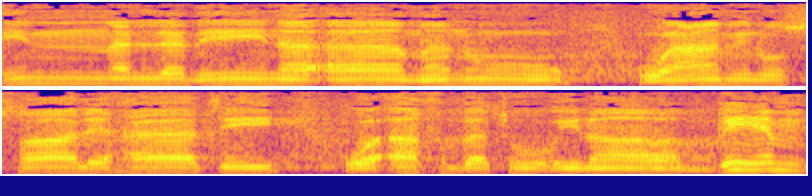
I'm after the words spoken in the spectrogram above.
إن الذين آمنوا وعملوا الصالحات وأخبتوا إلى ربهم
